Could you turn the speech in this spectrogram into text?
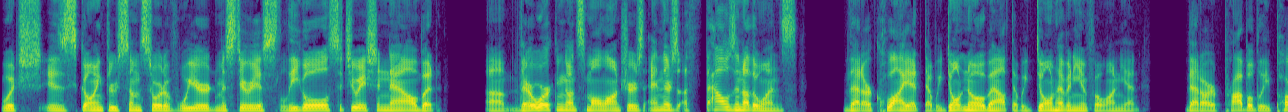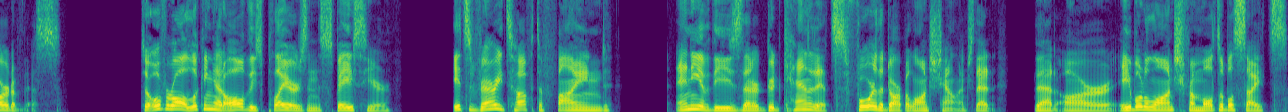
which is going through some sort of weird, mysterious legal situation now, but um, they're working on small launchers. And there's a thousand other ones that are quiet, that we don't know about, that we don't have any info on yet, that are probably part of this. So, overall, looking at all these players in the space here, it's very tough to find any of these that are good candidates for the DARPA Launch Challenge that, that are able to launch from multiple sites,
